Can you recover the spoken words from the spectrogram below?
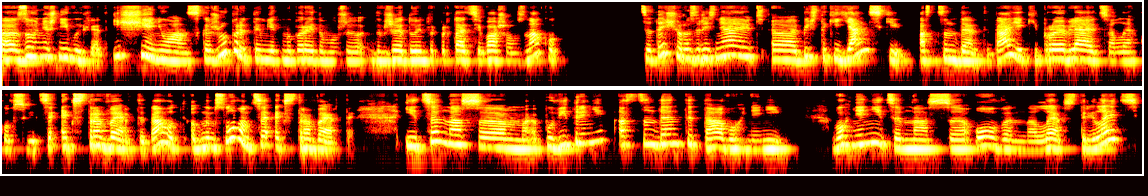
е, зовнішній вигляд. І ще нюанс скажу перед тим, як ми перейдемо вже, вже до інтерпретації вашого знаку. Це те, що розрізняють е, більш такі янські асценденти, да, які проявляються легко в світ. Це екстраверти. Да? От, Одним словом, це екстраверти. І це в нас ем, повітряні асценденти та вогняні. Вогняні це в нас е, овен, лев, стрілець,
